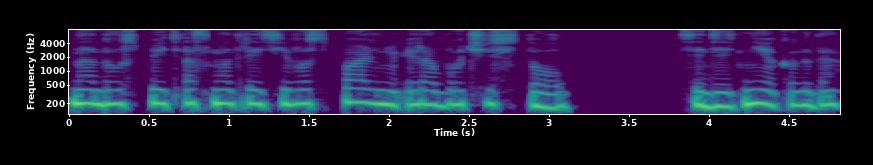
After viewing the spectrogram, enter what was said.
Надо успеть осмотреть его спальню и рабочий стол. Сидеть некогда.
